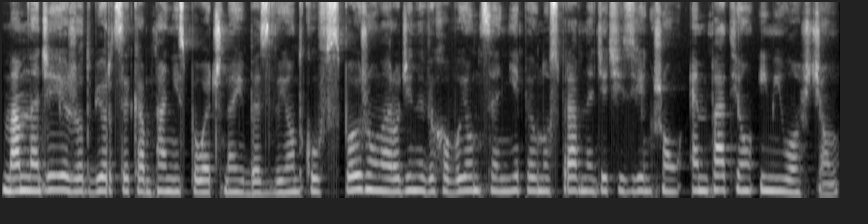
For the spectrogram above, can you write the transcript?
Mam nadzieję, że odbiorcy kampanii społecznej bez wyjątków spojrzą na rodziny wychowujące niepełnosprawne dzieci z większą empatią i miłością,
